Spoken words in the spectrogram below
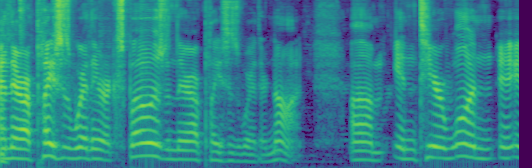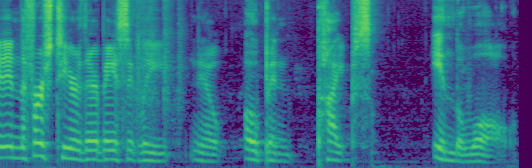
And there are places where they're exposed, and there are places where they're not. Um, in tier one, in, in the first tier, they're basically you know open pipes in the wall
